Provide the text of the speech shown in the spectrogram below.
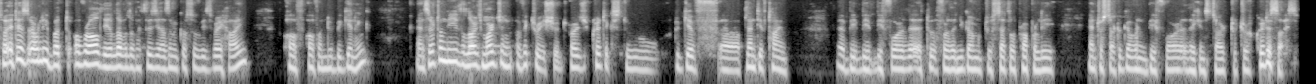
So it is early, but overall the level of enthusiasm in Kosovo is very high of, of a new beginning. And certainly the large margin of victory should urge critics to, to give uh, plenty of time be, be, before the, to, for the new government to settle properly and to start to govern before they can start to, to criticize.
